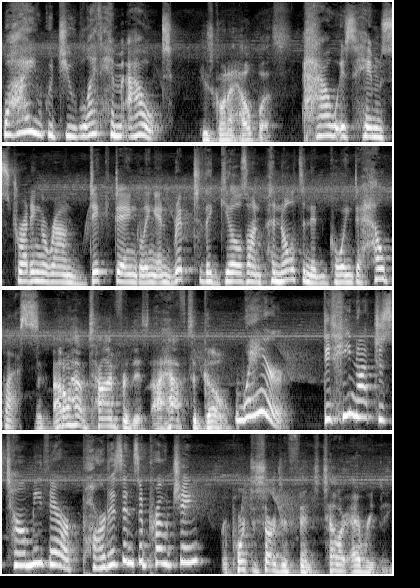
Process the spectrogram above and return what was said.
Why would you let him out? He's going to help us. How is him strutting around dick dangling and ripped to the gills on penultimate going to help us? Look, I don't have time for this. I have to go. Where? Did he not just tell me there are partisans approaching? Report to Sergeant Finch. Tell her everything,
